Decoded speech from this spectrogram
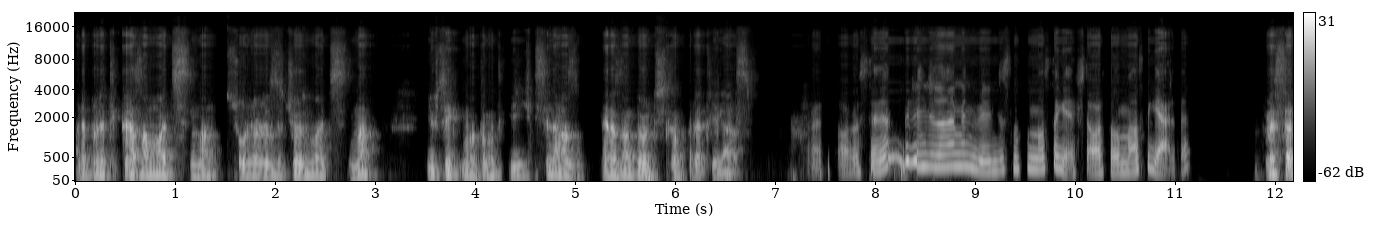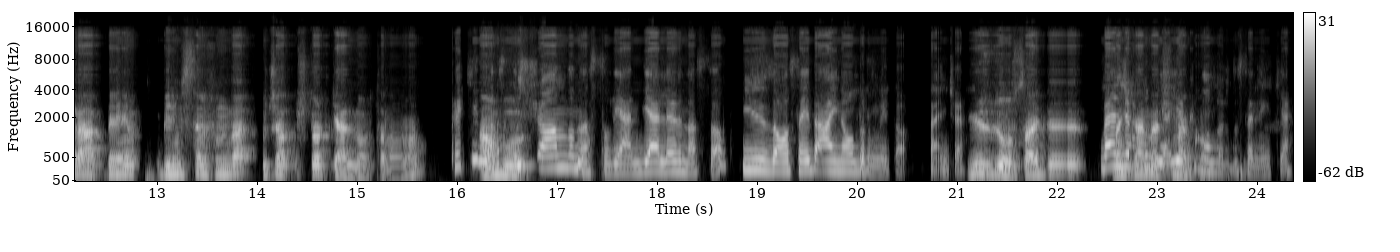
hani pratik kazanma açısından, soruları hızlı çözme açısından yüksek bir matematik bilgisi lazım. En azından dört işlem pratiği lazım. Evet doğru. Senin birinci dönemin, birinci sınıfın nasıl geçti? Ortalama nasıl geldi? Mesela benim birinci sınıfımda 3.64 geldi ortalama. Peki Ama nasıl bu- şu anda nasıl? Yani diğerleri nasıl? Yüzde olsaydı aynı olur muydu bence? Yüzde olsaydı Bence kendi olurdu ya, açımdan yakın olurdu seninki.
